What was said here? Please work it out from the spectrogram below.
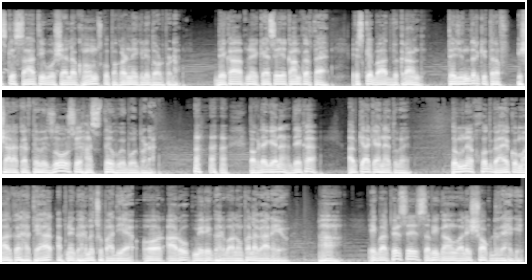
इसके साथ ही वो शेलक होम्स को पकड़ने के लिए दौड़ पड़ा। देखा आपने कैसे ये काम करता है? इसके बाद विक्रांत तेजिंदर की तरफ़ इशारा करते हुए ज़ोर से हँसते हुए बोल पड़ा, पकड़े गए ना? देखा? अब क्या कहना है तुम्हें? तुमने खुद गाय को मारकर हथियार अपने घर में छुपा दिया और आरोप मेरे घर वालों पर लगा रहे हो। हाँ एक बार फिर से सभी गाँव वाले शॉक्ड रह गए,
